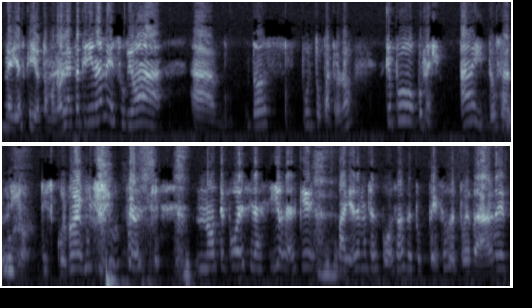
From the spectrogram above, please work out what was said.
medidas que yo tomo, ¿no? La creatinina me subió a, a 2.4, ¿no? ¿Qué puedo comer? Ay, o sea, digo, discúlpame mucho, pero es que no te puedo decir así, o sea, es que varía de muchas cosas, de tu peso, de tu edad, de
